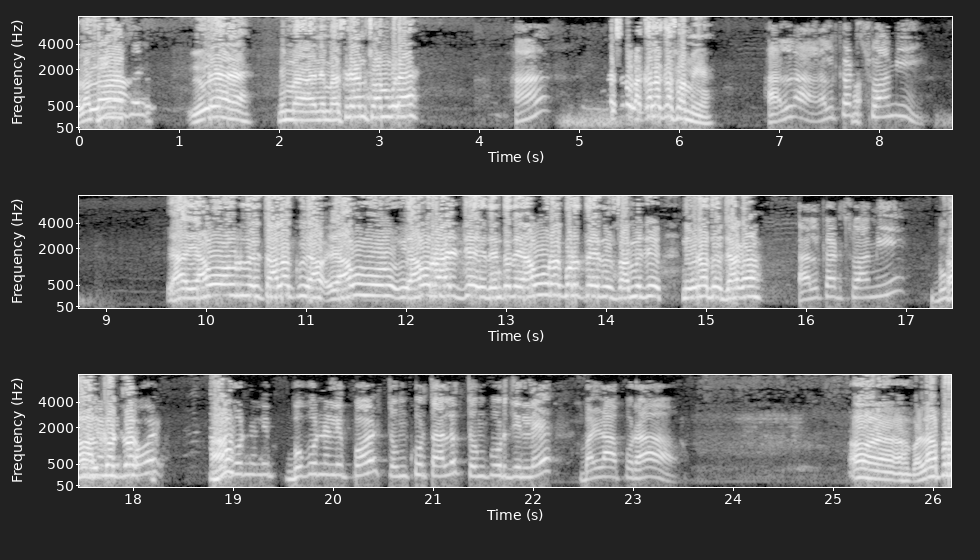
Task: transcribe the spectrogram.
ಅಲ್ಲಲ್ಲ ಇವ್ರೇ ನಿಮ್ಮ ನಿಮ್ಮ ಹೆಸರೇನು ಸ್ವಾಮಿಗಳೇ? ಹಾ? ಹೆಸರು ಲಕ್ಕ ಸ್ವಾಮಿ? ಅಲ್ಲ ಅಲ್ಕಟ್ ಸ್ವಾಮಿ. ಯಾವ ಊರು ತಾಲೂಕು ಯಾವ ಊರು ಯಾವ ರಾಜ್ಯ ಇದೆಂತದ ಯಾವ ಊರಾಗ ಬರುತ್ತೆ ಇದು ಸ್ವಾಮೀಜಿ ನೀವಿರೋದು ಜಾಗ? ಅಲ್ಕಟ್ ಸ್ವಾಮಿ ಅಲ್ಕಟ್ ಬುಗುನಲ್ಲಿ ಬುಗುನಲ್ಲಿ ಪೋಸ್ಟ್ ತುಮಕೂರು ತಾಲೂಕ್ ತುಮಕೂರು ಜಿಲ್ಲೆ ಬಳ್ಳಾಪುರ. ಆ, ಬಳ್ಳಾಪುರ?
